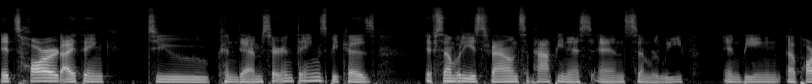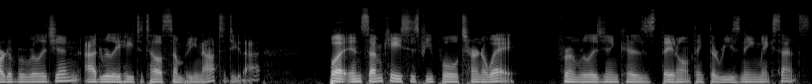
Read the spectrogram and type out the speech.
it's hard, I think, to condemn certain things because if somebody has found some happiness and some relief in being a part of a religion, I'd really hate to tell somebody not to do that. But in some cases, people turn away from religion because they don't think the reasoning makes sense.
